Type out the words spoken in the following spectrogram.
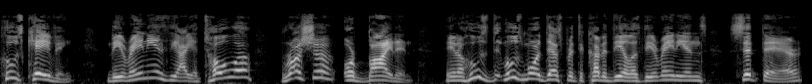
who's caving? The Iranians, the Ayatollah, Russia, or Biden? You know, who's who's more desperate to cut a deal as the Iranians sit there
